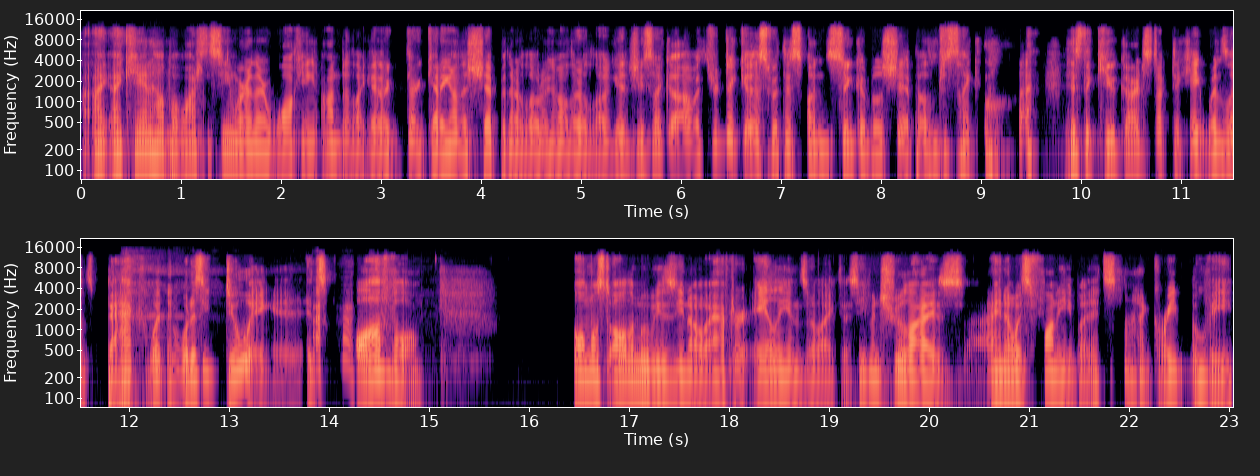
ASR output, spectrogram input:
I, I can't help but watch the scene where they're walking onto like they're they're getting on the ship and they're loading all their luggage. He's like, "Oh, it's ridiculous with this unsinkable ship." I'm just like, oh, "Is the cue card stuck to Kate Winslet's back? What what is he doing? It's awful." Almost all the movies, you know, after Aliens are like this. Even True Lies, I know it's funny, but it's not a great movie.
